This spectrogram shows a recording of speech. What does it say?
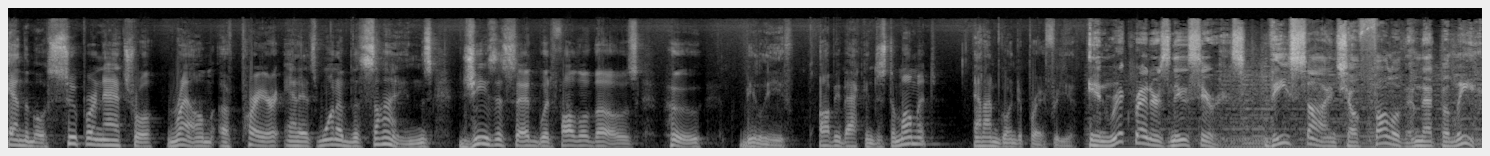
and the most supernatural realm of prayer. And it's one of the signs Jesus said would follow those who believe. I'll be back in just a moment and I'm going to pray for you. In Rick Renner's new series, These Signs Shall Follow Them That Believe,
